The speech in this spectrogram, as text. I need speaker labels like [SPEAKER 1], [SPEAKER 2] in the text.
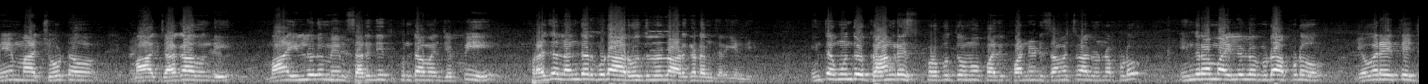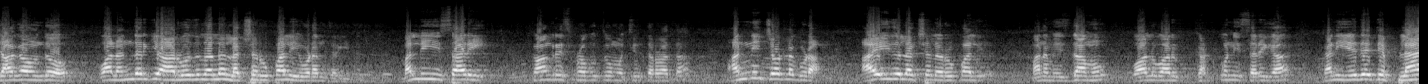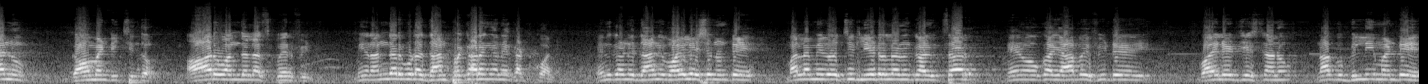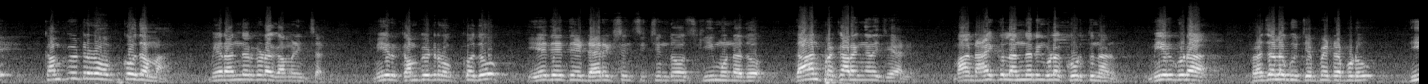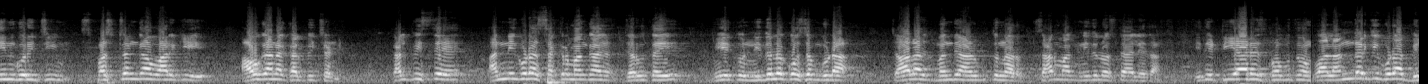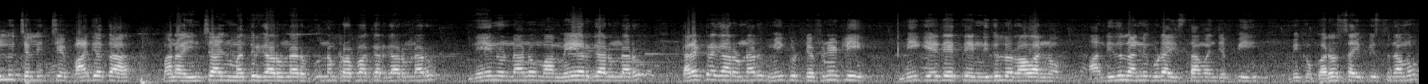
[SPEAKER 1] మేము మా చోట మా జాగా ఉంది మా ఇల్లును మేము సరిదిద్దుకుంటామని చెప్పి ప్రజలందరూ కూడా ఆ రోజులలో అడగడం జరిగింది. ఇంతకుముందు కాంగ్రెస్ ప్రభుత్వము పది పన్నెండు సంవత్సరాలు ఉన్నప్పుడు ఇందిరమ్మ ఇల్లులో కూడా అప్పుడు ఎవరైతే జాగా ఉందో వాళ్ళందరికీ ఆ రోజులలో లక్ష రూపాయలు ఇవ్వడం జరిగింది. మళ్ళీ ఈసారి కాంగ్రెస్ ప్రభుత్వం వచ్చిన తర్వాత అన్ని చోట్ల కూడా ఐదు లక్షల రూపాయలు మనం ఇద్దాము వాళ్ళు వారు కట్టుకొని సరిగా కానీ ఏదైతే ప్లాన్ గవర్నమెంట్ ఇచ్చిందో ఆరు వందల స్క్వేర్ ఫీట్. మీరందరూ కూడా దాని ప్రకారంగానే కట్టుకోవాలి. ఎందుకంటే దాని వయలేషన్ ఉంటే మళ్ళీ మీరు వచ్చి లీడర్లను కాదు సార్ నేను ఒక యాభై ఫీట్ వయలేట్ చేసినాను. నాకు బిల్ ఇవ్వమంటే కంప్యూటర్ ఒప్పుకోదమ్మా. మీరందరూ కూడా గమనించాలి. మీరు కంప్యూటర్ ఒప్పుకోదు. ఏదైతే డైరెక్షన్స్ ఇచ్చిందో స్కీమ్ ఉన్నదో దాని ప్రకారంగానే చేయాలి. మా నాయకులందరినీ కూడా కోరుతున్నాను. మీరు కూడా ప్రజలకు చెప్పేటప్పుడు దీని గురించి స్పష్టంగా వారికి అవగాహన కల్పించండి. కల్పిస్తే అన్నీ కూడా సక్రమంగా జరుగుతాయి. మీకు నిధుల కోసం కూడా చాలా మంది అడుగుతున్నారు సార్ మాకు నిధులు వస్తాయా లేదా? ఇది టీఆర్ఎస్ ప్రభుత్వం. వాళ్ళందరికీ కూడా బిల్లు చెల్లించే బాధ్యత మన ఇన్ఛార్జ్ మంత్రి గారు ఉన్నారు పున్నం ప్రభాకర్ గారు ఉన్నారు నేనున్నాను మా మేయర్ గారు ఉన్నారు కలెక్టర్ గారు ఉన్నారు. మీకు డెఫినెట్లీ మీకు ఏదైతే నిధులు రావాలనో ఆ నిధులు అన్నీ కూడా ఇస్తామని చెప్పి మీకు భరోసా ఇప్పిస్తున్నాము.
